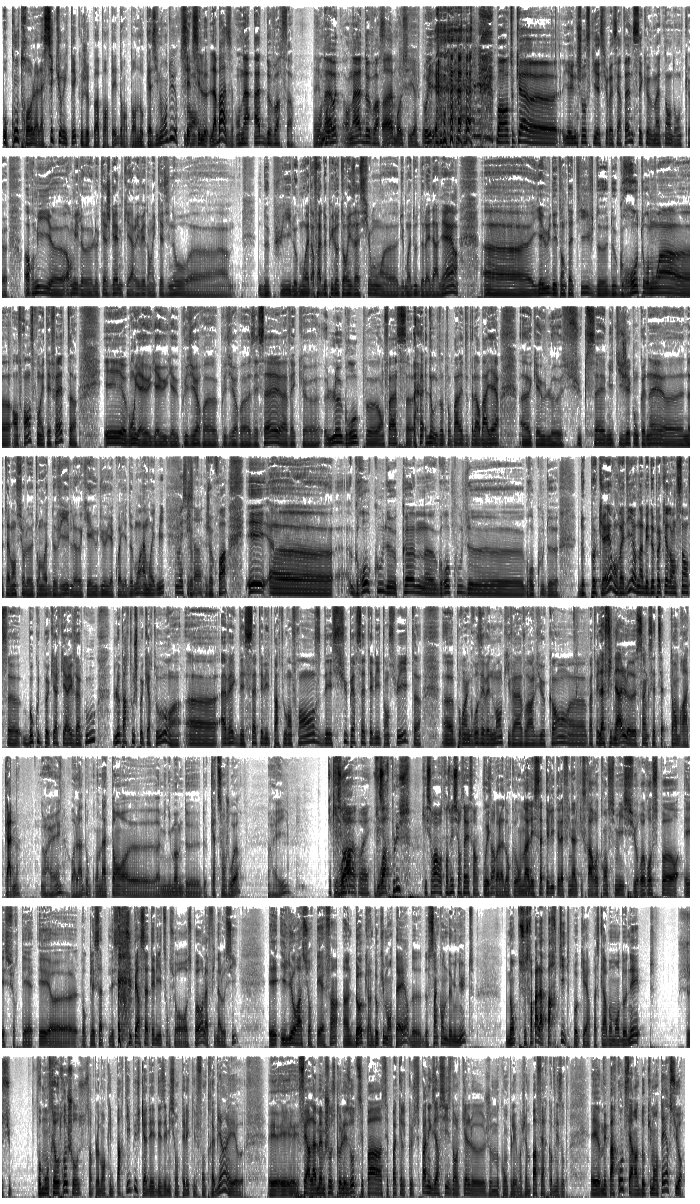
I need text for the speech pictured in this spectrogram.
au contrôle, à la sécurité que je peux apporter dans, dans nos casinos en dur. C'est Bon. la base. On a hâte de voir ça. Et On moi- a, hâte- on a hâte de voir ça. Ouais, moi aussi. hein, je peux Oui. bon, en tout cas, euh, il y a une chose qui est sûre et certaine, c'est que maintenant, donc, euh, hormis, euh, hormis le, le cash game qui est arrivé dans les casinos depuis le mois, enfin depuis l'autorisation euh, du mois d'août de l'année dernière, euh, il y a eu des tentatives de, de gros tournois euh, en France qui ont été faites. Et euh, bon, il y a eu, il y a eu, il y a eu plusieurs, plusieurs essais avec le groupe en face, donc dont on parlait tout à l'heure, Barrière, euh, qui a eu le succès mitigé qu'on connaît, euh, notamment sur le tournoi de Deauville, qui a eu lieu il y a quoi, il y a deux mois, un mois et demi, Oui, je, ça. je crois. Et euh, gros coup de com, euh, gros coup de, gros coup de, de poker, on va dire. Non, mais de poker dans le sens euh, beaucoup de poker qui arrive d'un coup. Le Partouche Poker Tour, euh, avec des satellites partout en France, des super satellites ensuite, euh, pour un gros événement qui va avoir lieu quand, euh, Patrick? La finale, euh, 5-7 septembre à Cannes. Ouais, Voilà, donc on attend euh, un minimum de, de 400 joueurs, ouais. Et qui Voire- ouais, qui, voire plus. Qui sera retransmis sur TF1. c'est Oui, ça voilà. Donc on a les satellites et la finale qui sera retransmis sur Eurosport et sur T et euh, donc les, sat- les super satellites sont sur Eurosport, la finale aussi. Et il y aura sur TF1 un doc, un documentaire de, de 52 minutes. Non, ce sera pas la partie de poker parce qu'à un moment donné, je suis faut montrer autre chose simplement qu'une partie puisqu'il y a des, des émissions de télé qui le font très bien et, euh, et, et faire la même chose que les autres c'est pas c'est pas quelque c'est pas un exercice dans lequel euh, je me complais. Moi j'aime pas faire comme les autres. Et, euh, mais par contre faire un documentaire sur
